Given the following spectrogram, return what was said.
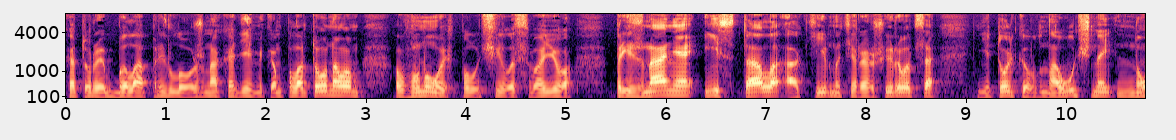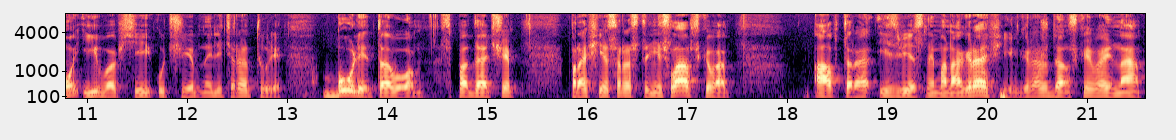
которая была предложена академиком Платоновым, вновь получила свое признание и стала активно тиражироваться не только в научной, но и во всей учебной литературе. Более того, с подачи профессора Станиславского, автора известной монографии «Гражданская война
